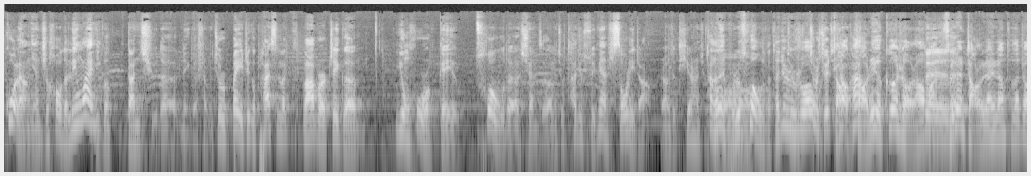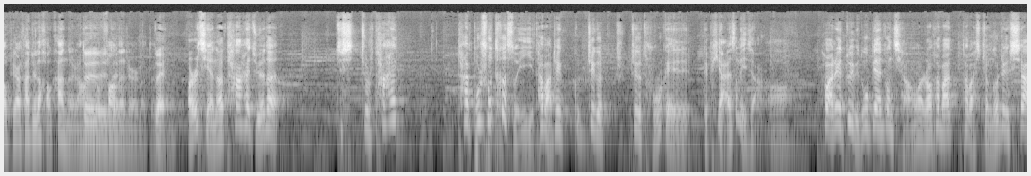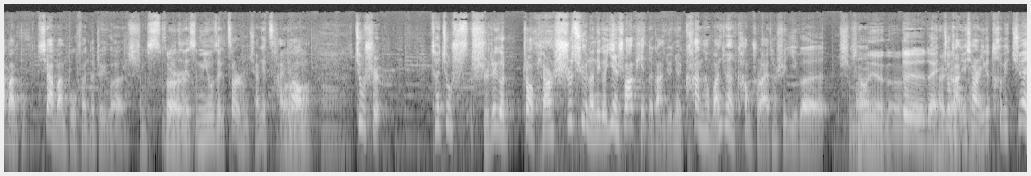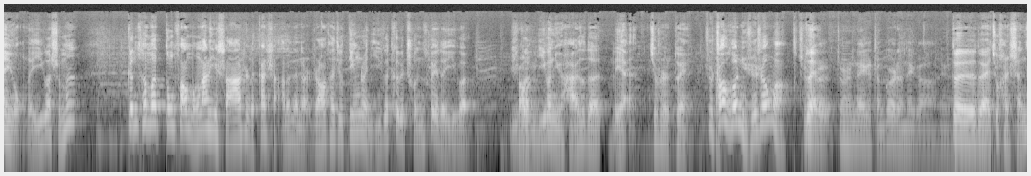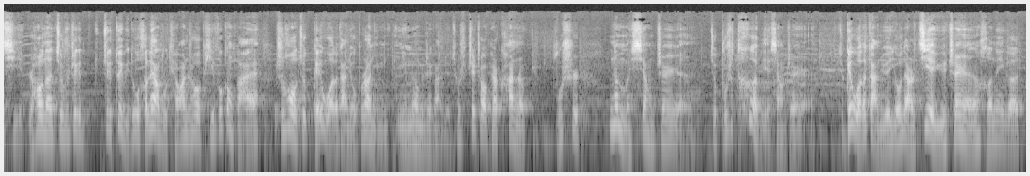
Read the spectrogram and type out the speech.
过两年之后的另外一个单曲的那个什么，就是被这个 Plastic Lover 这个用户给错误的选择了，就他就随便搜了一张，然后就贴上去了。他可能也不是错误的，他就是说就是觉得挺好看。找找这个歌手，然后把随便找了一张他的照片，他觉得好看的，然后就放在这儿了。对，而且呢，他还觉得，就就是他还他还不是说特随意，他把这个这个这个图给给 PS 了一下，哦，他把这个对比度变得更强了，然后他把他把整个这个下半部下半部分的这个什么儿 sweetest music 字儿什么全给裁掉了，哦就是。他就使使这个照片失去了那个印刷品的感觉，你看他完全看不出来他是一个什么商业的对对对对，就感觉像是一个特别隽永的一个什么，跟他妈东方蒙娜丽莎似的，干啥呢在那儿？然后他就盯着你一个特别纯粹的一个一个一个女孩子的脸，就是对，就昭和女学生嘛，就对是就是那个整个的那个那个。对对对，就很神奇。然后呢，就是这个这个对比度和亮度调完之后，皮肤更白，之后就给我的感觉，我不知道你们你们有没有这感觉，就是这照片看着不是那么像真人，就不是特别像真人，就给我的感觉有点介于真人和那个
